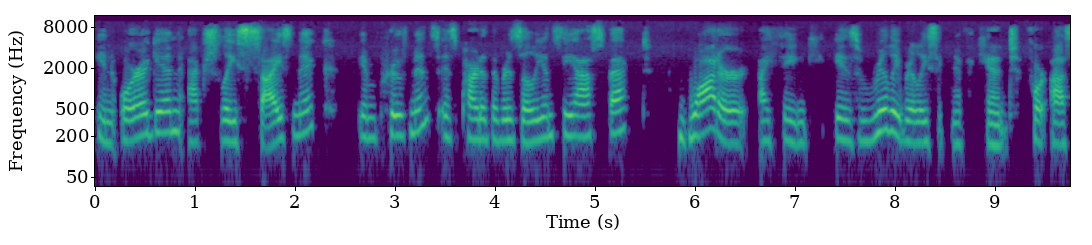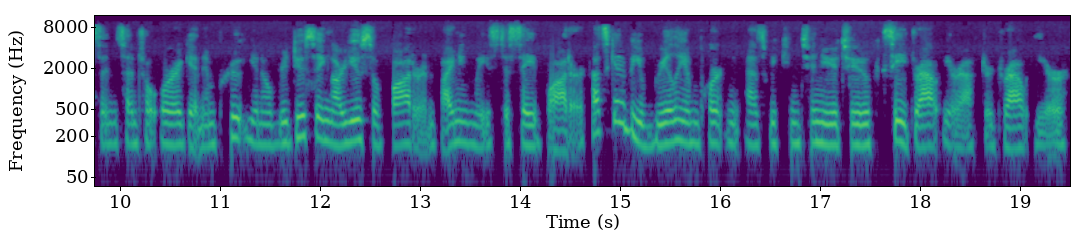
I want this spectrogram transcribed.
in Oregon, actually seismic improvements is part of the resiliency aspect. Water, I think, is really, really significant for us in Central Oregon. Improve, you know, reducing our use of water and finding ways to save water. That's going to be really important as we continue to see drought year after drought year.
